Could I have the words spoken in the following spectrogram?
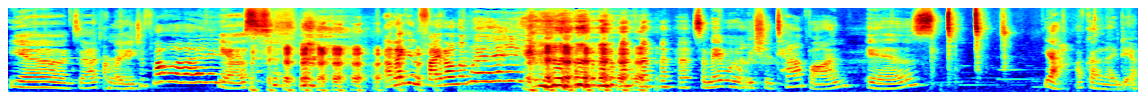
And Yeah, I'm exactly. ready to fly. Yes. and I can fight on the way. so maybe what we should tap on is. Yeah, I've got an idea.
